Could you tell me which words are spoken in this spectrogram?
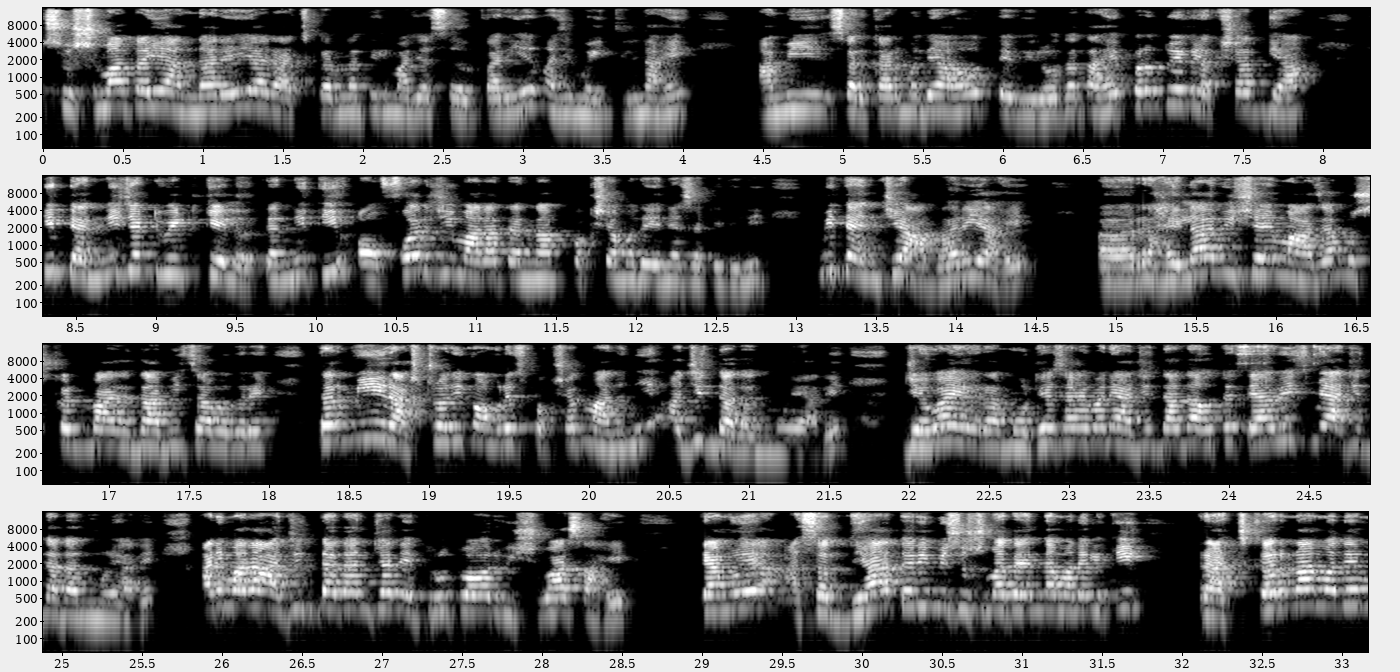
सुषमाताई अंधारे या राजकारणातील माझ्या सहकारी आहे माझी मैत्रीण आहे. आम्ही सरकारमध्ये आहोत ते विरोधात आहे परंतु एक लक्षात घ्या की त्यांनी जे ट्विट केलं त्यांनी ती ऑफर जी मला त्यांना पक्षामध्ये येण्यासाठी दिली मी त्यांची आभारी आहे. राहिला विषय माझा मुस्कट दाबीचा वगैरे तर मी राष्ट्रवादी काँग्रेस पक्षात माननीय अजितदादांमुळे आले. जेव्हा मोठे साहेब आणि अजितदादा होते त्यावेळीच मी अजितदादांमुळे आले. आणि मला अजितदादांच्या नेतृत्वावर विश्वास आहे. त्यामुळे सध्या तरी मी सुषमाताईंना म्हणेल की राजकारणामध्ये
